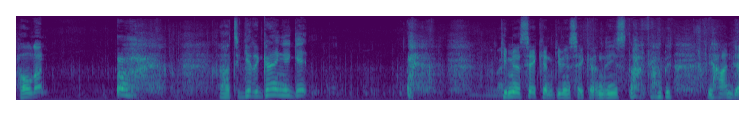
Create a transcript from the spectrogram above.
Hold on. Oh, to get it going again. Give me a second, give me a second. I need to start from be- behind you.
